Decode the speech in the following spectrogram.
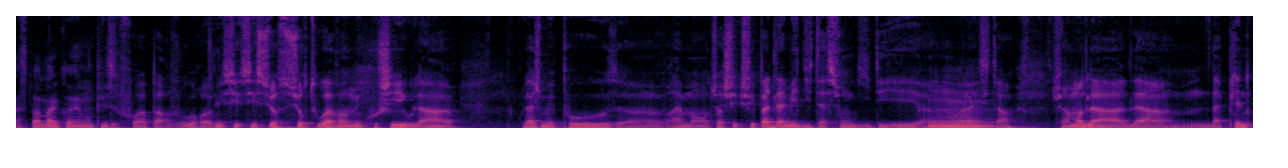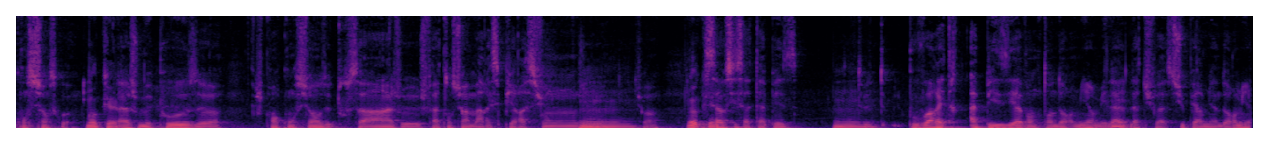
Ah, c'est pas mal quand même en plus. Deux fois par jour. Mais c'est sûr, surtout avant de me coucher où là, là, je me pose vraiment. Tu vois, je, je, fais pas de la méditation guidée, mmh. etc. Je fais vraiment de la, de la, de la pleine conscience, quoi. Okay. Là, je me pose je prends conscience de tout ça, je, fais attention à ma respiration, hmm. tu vois. Et ça aussi, ça t'apaise. Hmm. De, pouvoir être apaisé avant de t'endormir, mais là, hmm. là, tu vas super bien dormir.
